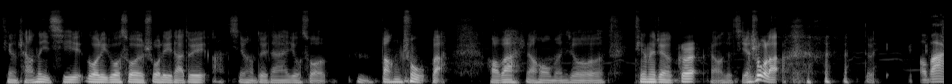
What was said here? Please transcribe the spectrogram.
挺长的一期，啰里啰嗦的说了一大堆啊，希望对大家有所。嗯，帮助吧，好吧，然后我们就听听这个歌，然后就结束了。对。好吧，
